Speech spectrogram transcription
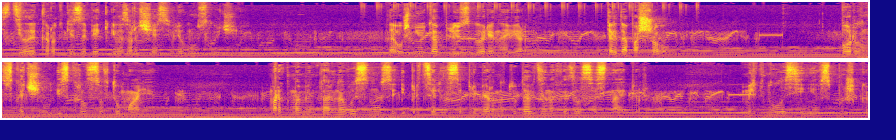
Сделай короткий забег и возвращайся в любом случае». «Да уж не утоплюсь, говоря, наверное». «Тогда пошел». Борланд вскочил и скрылся в тумане. Марк моментально высунулся и прицелился примерно туда, где находился снайпер. Мелькнула синяя вспышка.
